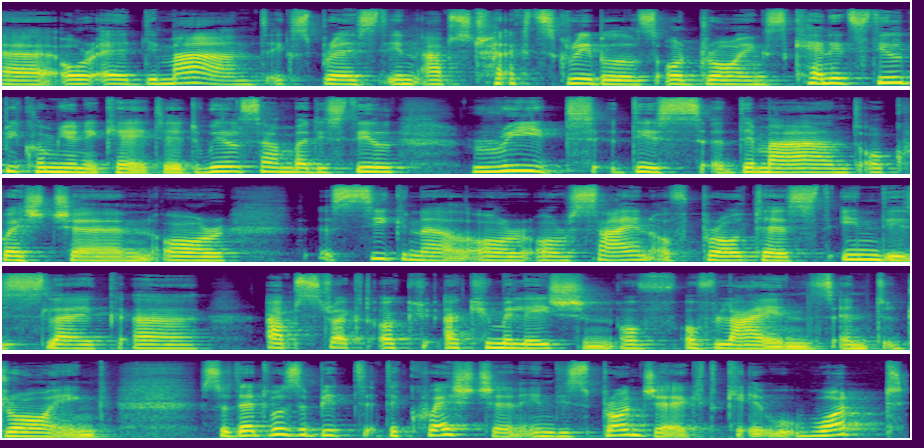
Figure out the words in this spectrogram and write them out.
Uh, or a demand expressed in abstract scribbles or drawings, can it still be communicated? Will somebody still read this demand or question or signal or, or sign of protest in this like uh, abstract accumulation of, of lines and drawing? So that was a bit the question in this project. What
